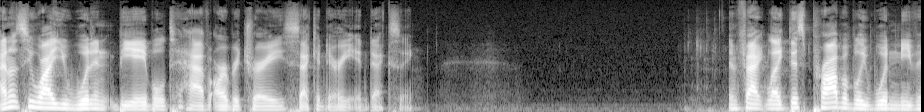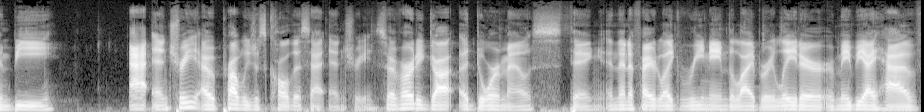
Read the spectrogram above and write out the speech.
I don't see why you wouldn't be able to have arbitrary secondary indexing. In fact, like this probably wouldn't even be at entry. I would probably just call this at entry. So I've already got a dormouse thing. And then if I like rename the library later, or maybe I have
